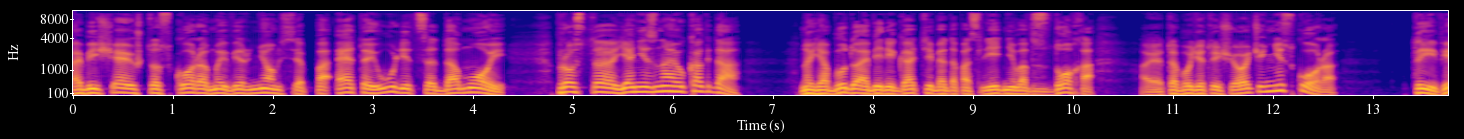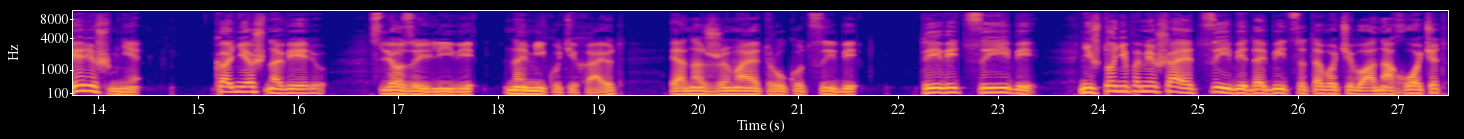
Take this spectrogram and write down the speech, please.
Обещаю, что скоро мы вернемся по этой улице домой. Просто я не знаю, когда. Но я буду оберегать тебя до последнего вздоха, а это будет еще очень не скоро. Ты веришь мне?» «Конечно, верю». Слезы Ливи на миг утихают, и она сжимает руку Циби. «Ты ведь Циби! Ничто не помешает Циби добиться того, чего она хочет».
